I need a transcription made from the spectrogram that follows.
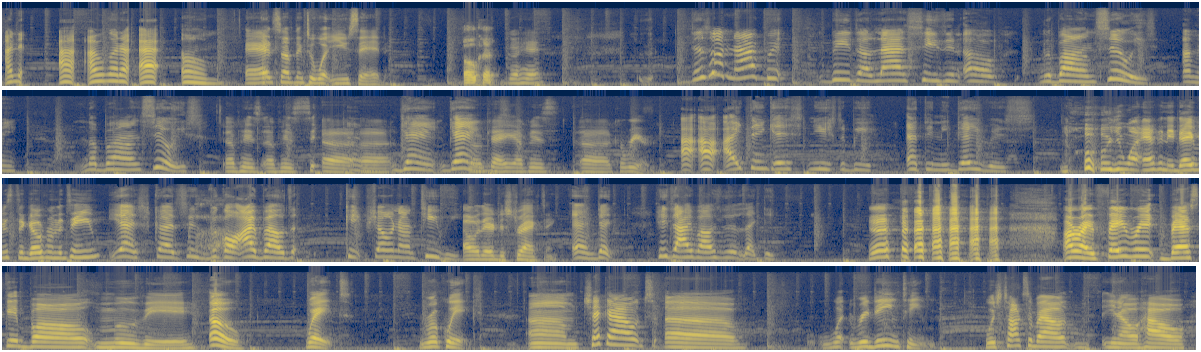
I, I I'm gonna add um. Add something to what you said. Okay. Go ahead. This will not be, be the last season of the Bond series. I mean, the Bond series. Of his of his uh, uh game game. okay of his uh career. I, I I think it needs to be Anthony Davis. you want Anthony Davis to go from the team? Yes, cause his big old eyebrows keep showing on TV, Oh, they're distracting. and that his eyebrows look like this. All right, favorite basketball movie. Oh, wait, real quick. Um, check out uh, what Redeem Team, which talks about you know how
